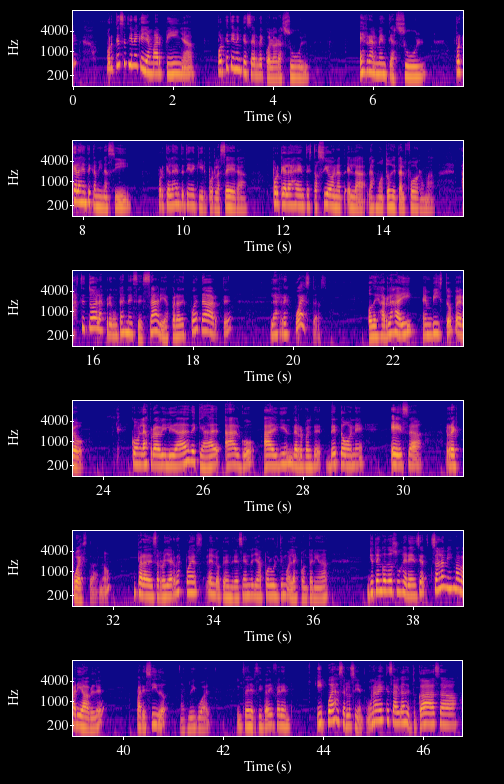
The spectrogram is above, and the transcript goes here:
¿Por qué se tiene que llamar piña? ¿Por qué tienen que ser de color azul? ¿Es realmente azul? ¿Por qué la gente camina así? ¿Por qué la gente tiene que ir por la acera? ¿Por qué la gente estaciona las motos de tal forma? Hazte todas las preguntas necesarias para después darte las respuestas. O dejarlas ahí en visto, pero con las probabilidades de que algo, alguien de repente detone esa respuesta, ¿no? Para desarrollar después lo que vendría siendo ya por último la espontaneidad, yo tengo dos sugerencias, son la misma variable, parecido, no igual, se ejercita diferente. Y puedes hacer lo siguiente, una vez que salgas de tu casa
